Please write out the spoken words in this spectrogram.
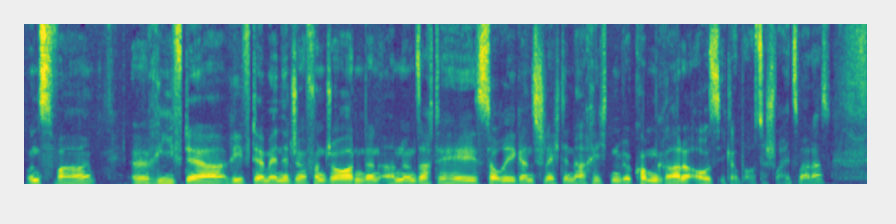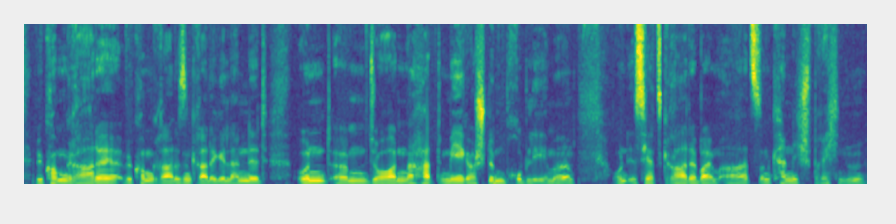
Und zwar äh, rief, der, rief der Manager von Jordan dann an und sagte, hey, sorry, ganz schlechte Nachrichten, wir kommen gerade aus, ich glaube aus der Schweiz war das, wir kommen gerade, wir kommen gerade, sind gerade gelandet und ähm, Jordan hat mega Stimmprobleme und ist jetzt gerade beim Arzt und kann nicht sprechen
